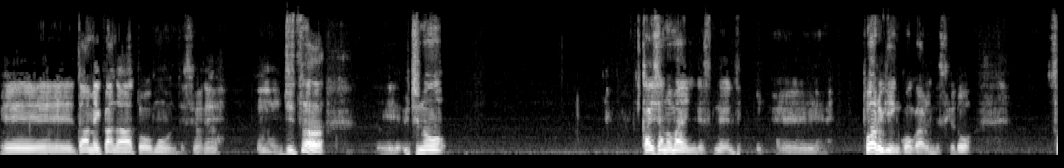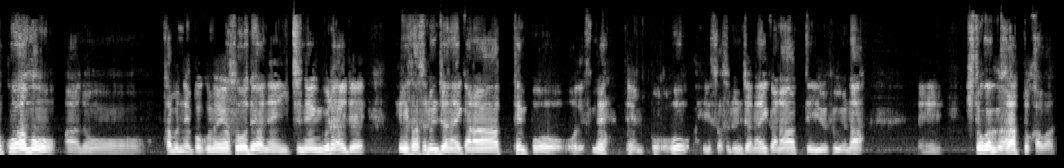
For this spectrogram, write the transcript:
えー、ダメかなと思うんですよね。えー、実は、えー、うちの会社の前にですね、えー、とある銀行があるんですけど、そこはもう、あの多分ね、僕の予想ではね、1年ぐらいで閉鎖するんじゃないかな、店舗をですね、店舗を閉鎖するんじゃないかなっていうふうな、えー、人がガラッと変わっ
